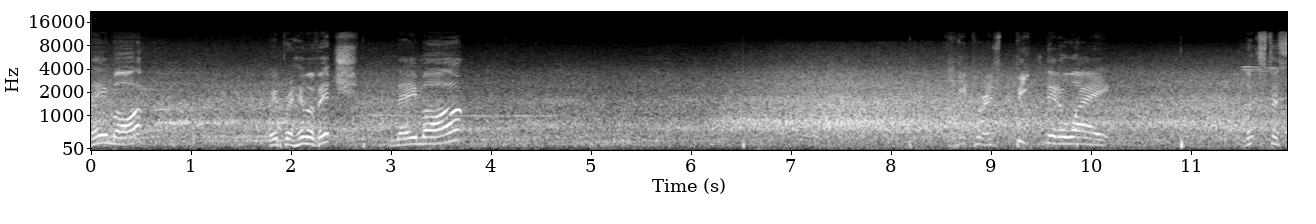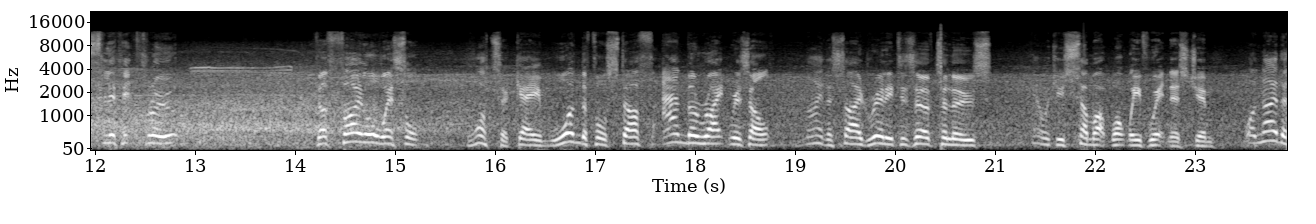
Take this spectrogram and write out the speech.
Neymar. Ibrahimovic. Neymar. Keeper has beaten it away. Looks to slip it through. The final whistle. What a game, wonderful stuff and the right result. Neither side really deserved to lose. How would you sum up what we've witnessed, Jim? Well, neither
